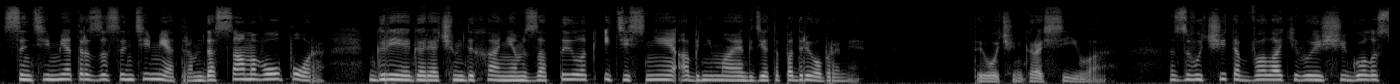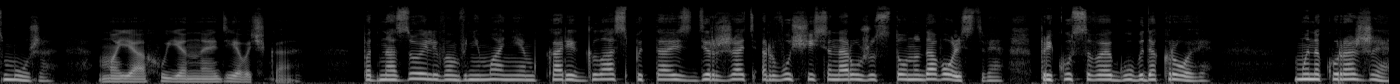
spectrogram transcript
сантиметр за сантиметром, до самого упора, грея горячим дыханием затылок и теснее обнимая где-то под ребрами. «Ты очень красива», — звучит обволакивающий голос мужа. «Моя охуенная девочка». Под назойливым вниманием карих глаз пытаюсь сдержать рвущийся наружу стон удовольствия, прикусывая губы до крови. Мы на кураже,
